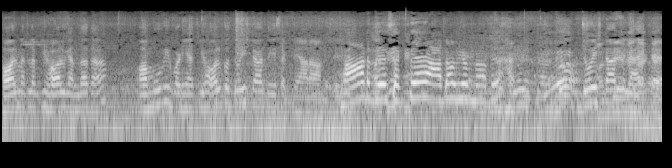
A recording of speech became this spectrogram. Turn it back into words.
हॉल मतलब कि हॉल गंदा था और मूवी बढ़िया थी। हॉल को दो स्टार दे सकते हैं आराम से। झाट दे सकते हैं आधा भी हम ना दे। दो, दो स्टार के लायक है।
